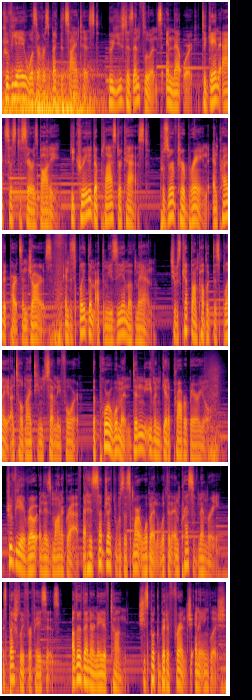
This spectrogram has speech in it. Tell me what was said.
Cuvier was a respected scientist who used his influence and network to gain access to Sarah's body. He created a plaster cast, preserved her brain and private parts in jars, and displayed them at the Museum of Man. She was kept on public display until 1974. The poor woman didn't even get a proper burial. Cuvier wrote in his monograph that his subject was a smart woman with an impressive memory, especially for faces. Other than her native tongue, she spoke a bit of French and English,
